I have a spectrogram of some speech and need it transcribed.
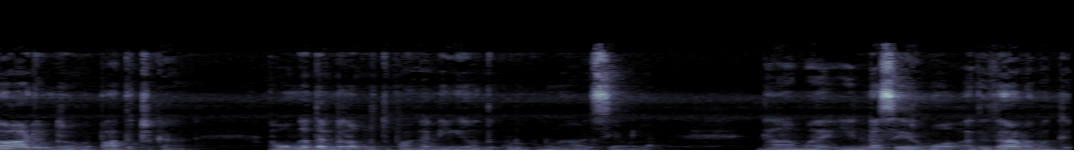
காடுன்றவங்க பார்த்துட்ருக்காங்க அவங்க தண்டனை கொடுத்துப்பாங்க நீங்கள் வந்து கொடுக்கணும்னு அவசியம் இல்லை. நாம் என்ன செய்கிறோமோ அதுதான் நமக்கு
